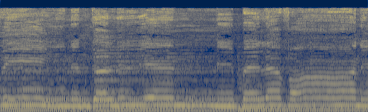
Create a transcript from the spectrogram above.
بلوانے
